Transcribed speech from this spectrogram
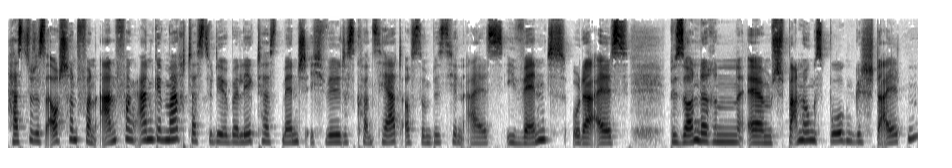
Hast du das auch schon von Anfang an gemacht, dass du dir überlegt hast, Mensch, ich will das Konzert auch so ein bisschen als Event oder als besonderen ähm, Spannungsbogen gestalten?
